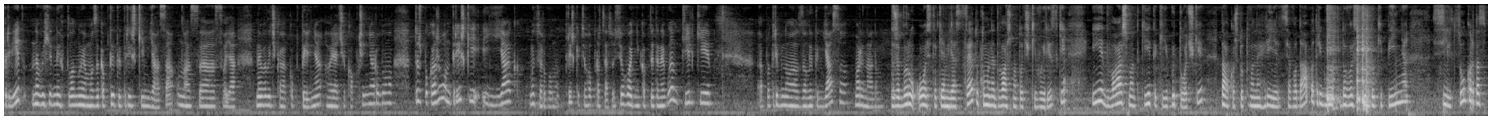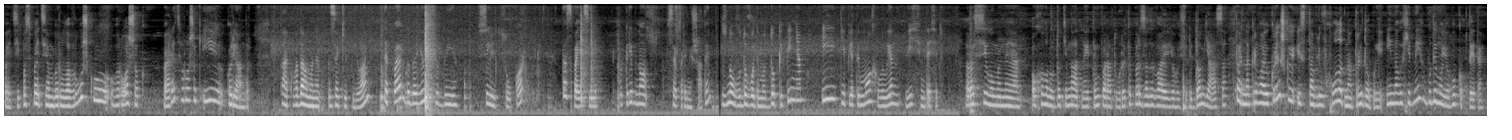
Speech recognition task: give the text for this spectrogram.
Привіт! На вихідних плануємо закоптити трішки м'яса. У нас е, своя невеличка коптильня, гаряче копчення робимо. Тож покажу вам трішки, як ми це робимо. Трішки цього процесу. Сьогодні коптити не будемо, тільки е, потрібно залити м'ясо маринадом. Вже беру ось таке м'ясце. Тут у мене два шматочки вирізки і два шматки такі биточки. Також тут у мене гріється вода, потрібно довести до кипіння сіль, цукор та спеції. По спеціям беру лаврушку, горошок, перець горошок і коріандр. Так, вода у мене закипіла. Тепер додаю сюди сіль, цукор та спеції. Потрібно все перемішати. Знову доводимо до кипіння і кип'ятимо хвилин 8-10. Розсіл мене охолонув до кімнатної температури. Тепер заливаю його сюди до м'яса. Тепер накриваю кришкою і ставлю в холод на 3 доби. І на вихідних будемо його коптити.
